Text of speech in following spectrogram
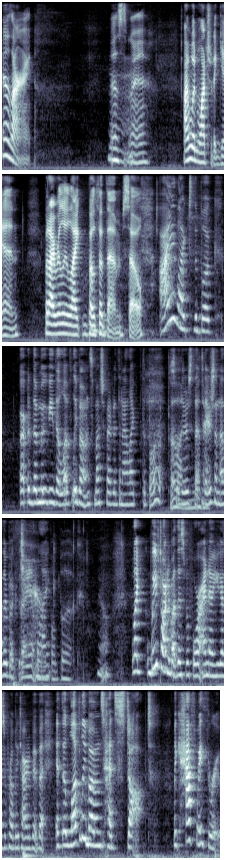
It was all right. It was, eh. I wouldn't watch it again, but I really like both of them. So I liked the book, or the movie, The Lovely Bones, much better than I liked the book. So Oh, there's that. another There's another book that I didn't like. book. Yeah. like we've talked about this before. I know you guys are probably tired of it, but if The Lovely Bones had stopped, like halfway through,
